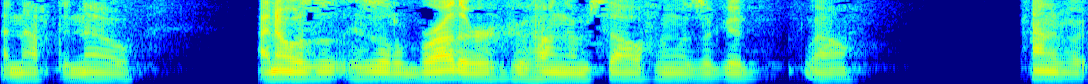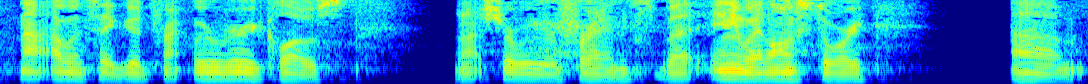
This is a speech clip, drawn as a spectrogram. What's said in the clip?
enough to know. I know his, his little brother who hung himself and was a good, well, kind of a, not, I wouldn't say good friend. We were very close. I'm not sure we were friends, but anyway, long story. Um,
